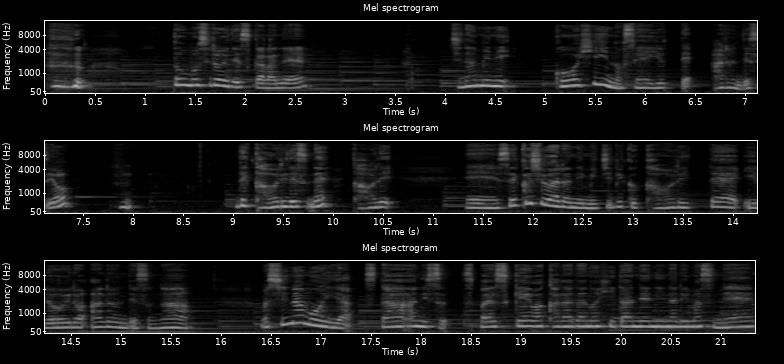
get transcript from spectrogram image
本当面白いですからねちなみにコーヒーの精油ってあるんですよ で香りですね香り、えーセクシュアルに導く香りっていろいろあるんですがまあシナモンやスターアニス、スパイス系は体の火種になりますね。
